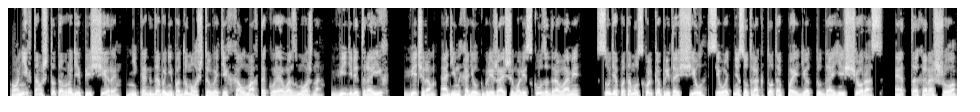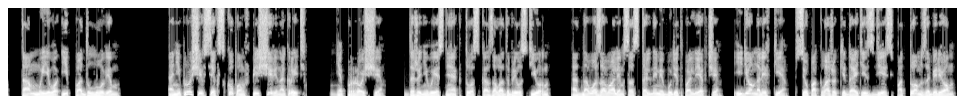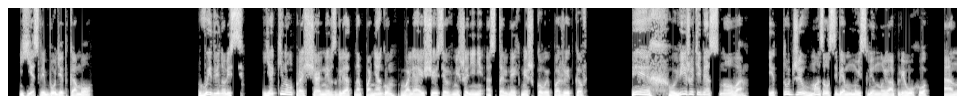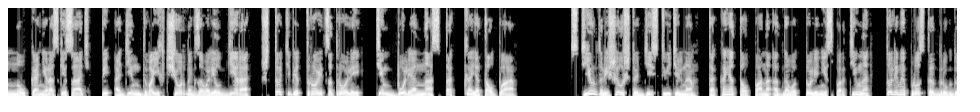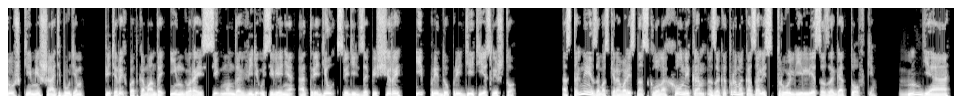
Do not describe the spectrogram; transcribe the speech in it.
У них там что-то вроде пещеры. Никогда бы не подумал, что в этих холмах такое возможно. Видели троих. Вечером один ходил к ближайшему леску за дровами. Судя по тому, сколько притащил, сегодня с утра кто-то пойдет туда еще раз. Это хорошо. Там мы его и подловим. А не проще всех скопом в пещере накрыть? Не проще. Даже не выясняя, кто сказал, одобрил Стюрн. Одного завалим, с остальными будет полегче. Идем налегке. Всю поклажу кидайте здесь, потом заберем, если будет кому. Выдвинулись. Я кинул прощальный взгляд на понягу, валяющуюся в мешанине остальных мешков и пожитков. Эх, увижу тебя снова. И тут же вмазал себе мысленную оплеуху. А ну-ка не раскисать! Ты один двоих черных завалил, Гера. Что тебе троица троллей? Тем более нас такая толпа. Стюарт решил, что действительно такая толпа на одного то ли не спортивна, то ли мы просто друг дружке мешать будем. Пятерых под командой Ингвара и Сигмунда в виде усиления отрядил следить за пещерой и предупредить, если что. Остальные замаскировались на склонах холмика, за которым оказались тролли лесозаготовки. Мдя.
